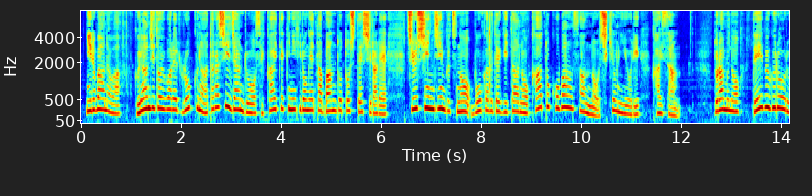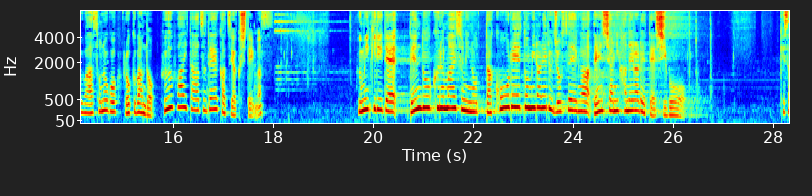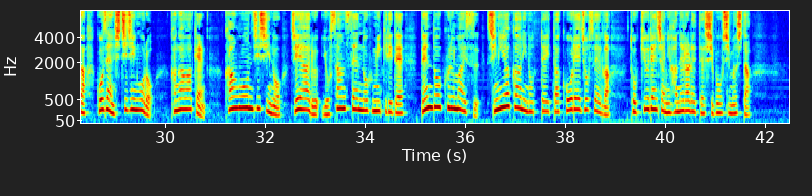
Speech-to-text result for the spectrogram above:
ニルバーナはグランジと呼ばれるロックの新しいジャンルを世界的に広げたバンドとして知られ、中心人物のボーカルでギターのカート・コバーンさんの死去により解散。ドラムのデイブ・グロールはその後、ロックバンド、フーファイターズで活躍しています。踏切で電動車椅子に乗った高齢とみられる女性が電車にはねられて死亡。今朝午前7時ごろ、香川県観音寺市の JR 予算線の踏切で電動車椅子シニアカーに乗っていた高齢女性が特急電車にはねられて死亡しました。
